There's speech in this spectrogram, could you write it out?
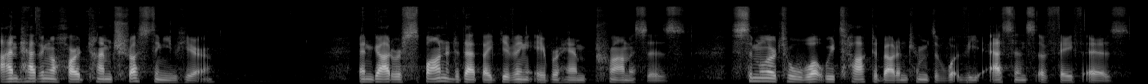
I'm having a hard time trusting you here. And God responded to that by giving Abraham promises similar to what we talked about in terms of what the essence of faith is.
